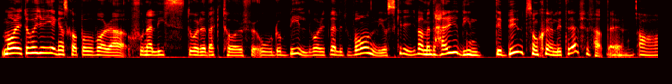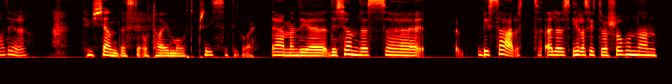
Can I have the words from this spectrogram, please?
Marit, du har ju egenskap av att vara journalist och redaktör för ord och bild varit väldigt van vid att skriva, men det här är ju din debut som skönlitterär författare. Mm, ja, det är det. Hur kändes det att ta emot priset igår? Ja, men det, det kändes eh, bisarrt, eller hela situationen.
